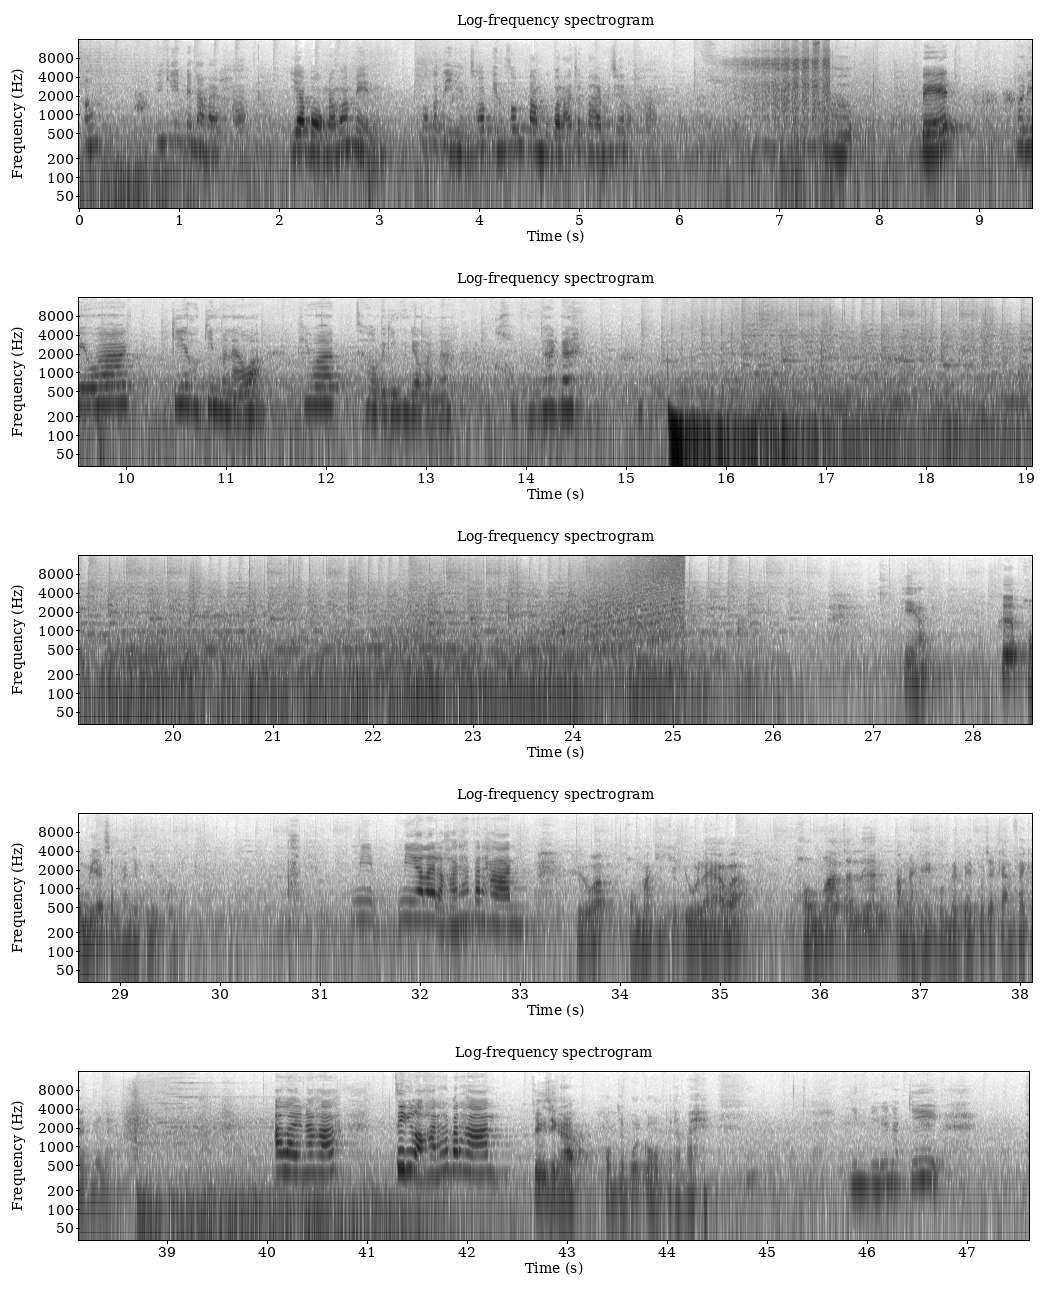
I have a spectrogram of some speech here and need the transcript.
เอ้าพี่กี้เป็นอะไรคะ อย่าบอกนะว่าเหม็น ปกติเห็นชอบกินส้มตำบุปลาร้าจะตายไม่ใช่เหรอคะเออเบสพอดีว่ากี้เขากินมาแล้วอะ พี่ว่าเธอเอาไปกินคนเดียวก่อนนะ ขอบคุณมากนะ พี่ครับ คือผมมีเรื่องสำคัญจะคุยกับคุณ มีมีอะไรเหรอคะท่านประธาน คือว่าผมมาคิดๆดูแล้วอะ ผมว่าจะเลื่อนตำแหน่งให้คุณไปเป็นผู้จัดการฝ่ายการเงินเลยครับ อะไรนะคะ จริงเหรอคะท่านประธาน จริงสิครับ ผมจะพูดโกหกไปทำไม ยินดีด้วยนะกี้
